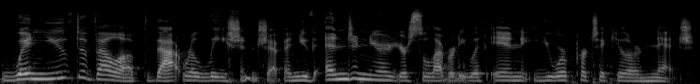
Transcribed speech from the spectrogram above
when you've developed that relationship and you've engineered your celebrity within your particular niche,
